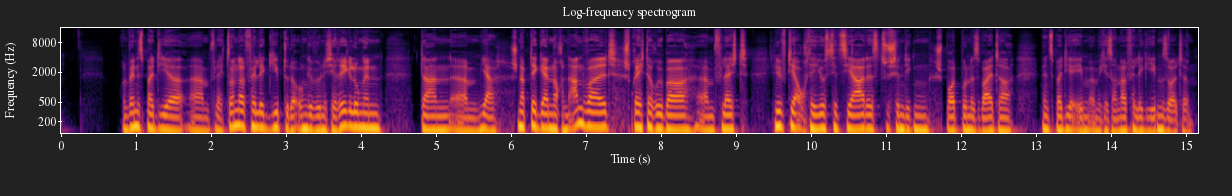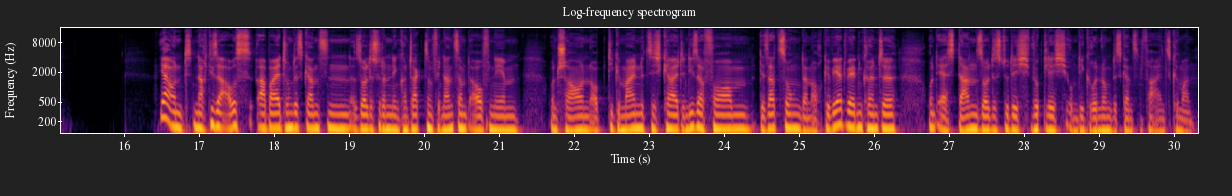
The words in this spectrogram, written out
Und wenn es bei dir ähm, vielleicht Sonderfälle gibt oder ungewöhnliche Regelungen, dann ähm, ja, schnapp dir gerne noch einen Anwalt, sprech darüber. Ähm, vielleicht hilft dir auch der Justiziar des zuständigen Sportbundes weiter, wenn es bei dir eben irgendwelche Sonderfälle geben sollte. Ja, und nach dieser Ausarbeitung des Ganzen solltest du dann den Kontakt zum Finanzamt aufnehmen und schauen, ob die Gemeinnützigkeit in dieser Form der Satzung dann auch gewährt werden könnte. Und erst dann solltest du dich wirklich um die Gründung des ganzen Vereins kümmern.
